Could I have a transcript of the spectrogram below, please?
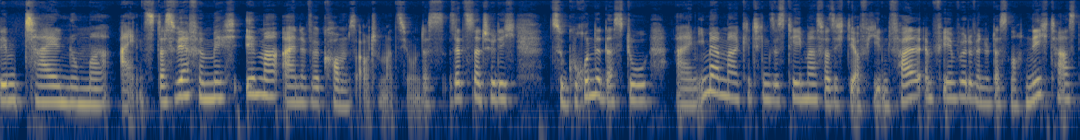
dem Teil Nummer 1. Das wäre für mich immer eine Willkommensautomation. Das setzt natürlich zugrunde, dass du ein E-Mail-Marketing-System hast, was ich dir auf jeden Fall empfehlen würde. Wenn du das noch nicht hast,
